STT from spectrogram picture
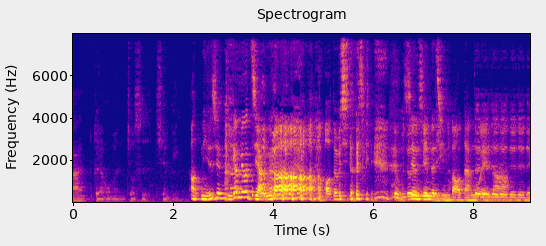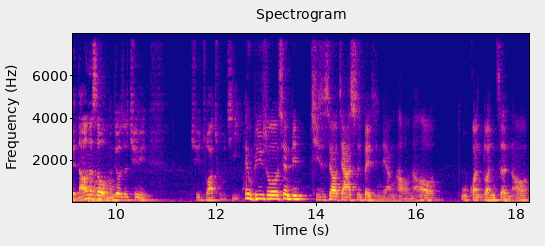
案。对啊，我们就是宪兵。哦，你是宪兵，你刚没有讲啊！哦，对不起，对不起，对，我们就是宪兵的情报单位。对对对对对对对。然后那时候我们就是去去抓雏妓。哎，我必须说，宪兵其实是要家世背景良好，然后五官端正，然后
